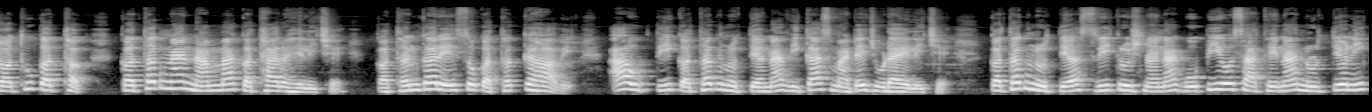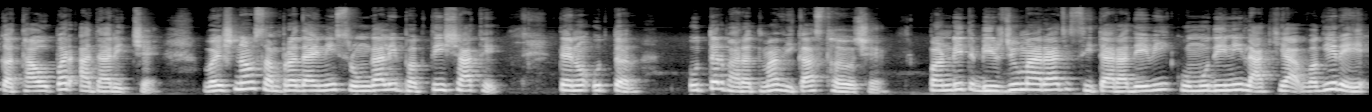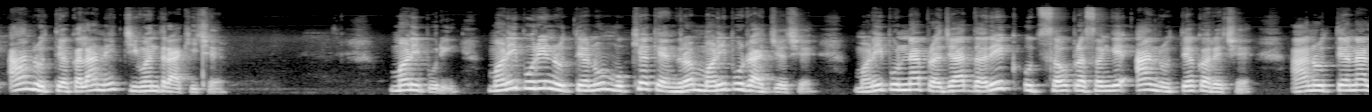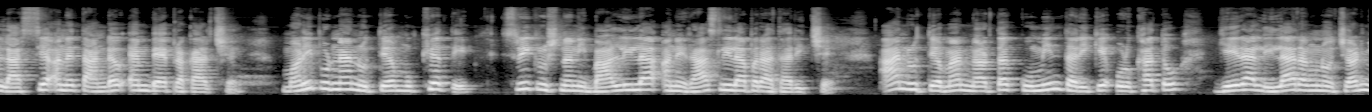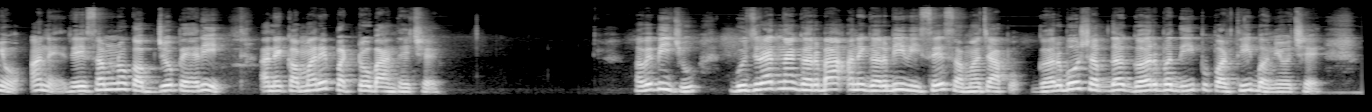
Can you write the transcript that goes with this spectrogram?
ચોથું કથક. કથકના નામમાં કથા રહેલી છે. કથન કરે સો કથક કહાવે. આ ઉક્તિ કથક નૃત્યના વિકાસ માટે જોડાયેલી છે. કથક નૃત્ય શ્રી કૃષ્ણના ગોપીઓ સાથેના નૃત્યોની કથાઓ પર આધારિત છે. વૈષ્ણવ સંપ્રદાયની શૃંગાલી ભક્તિ સાથે તેનો ઉત્તર ઉત્તર ભારતમાં વિકાસ થયો છે. પંડિત બિરજુ મહારાજ સીતારા દેવી કુમુદિની લાખિયા વગેરેએ આ નૃત્ય કલાને જીવંત રાખી છે. મણિપુરી. મણિપુરી નૃત્યનું મુખ્ય કેન્દ્ર મણિપુર રાજ્ય છે. મણિપુરના પ્રજા દરેક ઉત્સવ પ્રસંગે આ નૃત્ય કરે છે. આ નૃત્યના લાસ્ય અને તાંડવ એમ બે પ્રકાર છે. મણિપુરના નૃત્ય મુખ્યત્વે શ્રી કૃષ્ણની બાળલીલા અને રાસલીલા પર આધારિત છે. આ નૃત્યમાં નર્તક કુમિન તરીકે ઓળખાતો, ઘેરા લીલા રંગનો ચણિયો અને રેશમનો કબજો પહેરી અને કમરે પટ્ટો બાંધે છે. હવે બીજું, ગુજરાતના ગરબા અને ગરબી વિશે સમજ આપો. ગરબો શબ્દ ગર્ભદીપ પરથી બન્યો છે.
